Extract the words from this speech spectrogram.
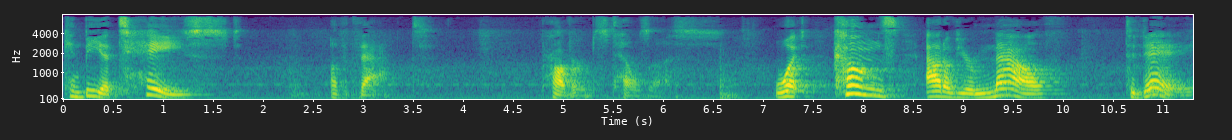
can be a taste of that. Proverbs tells us. What comes out of your mouth today,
